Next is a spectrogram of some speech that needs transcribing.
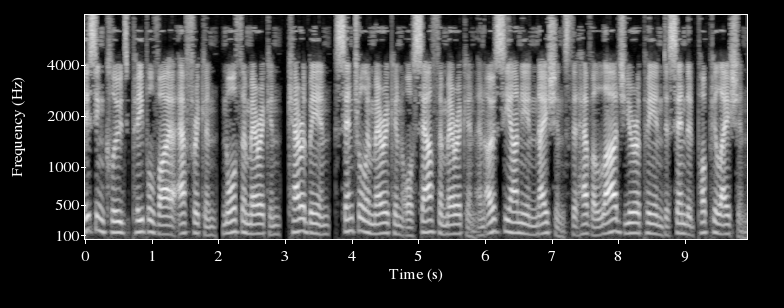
This includes people via African, North American, Caribbean, Central American or South American and Oceanian nations that have a large European-descended population.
